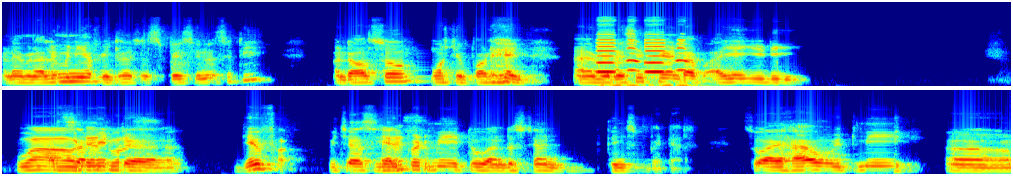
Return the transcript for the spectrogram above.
And I'm an alumni of International Space University. And also, most important, I'm a recipient of IIED. Wow, Summit, that was... uh, gift, which has yes. helped me to understand things better. So I have with me uh,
